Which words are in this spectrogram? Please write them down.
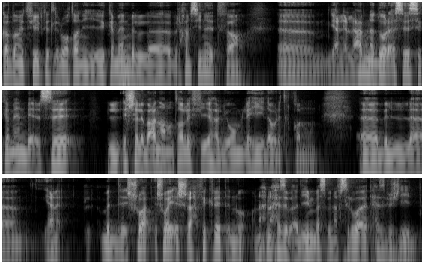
تقدمت فيه الكتلة الوطنية كمان بال- بالخمسينات. ف آه يعني لعبنا دور أساسي كمان بإرساء الإشياء اللي بعدنا عم نطالب فيها اليوم اللي هي دولة القانون. آه بال آه، يعني بدي شوي أشرح فكرة إنه نحن حزب قديم بس بنفس الوقت حزب جديد.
